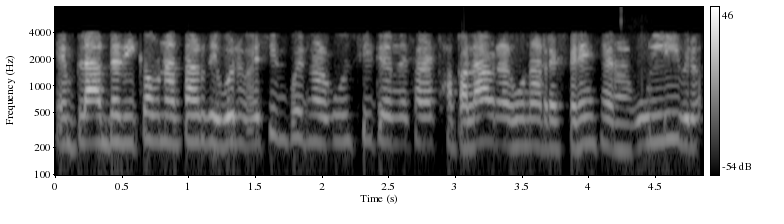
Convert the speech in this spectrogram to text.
en plan dedica una tarde y bueno, a ver si encuentro algún sitio donde sale esta palabra, alguna referencia en algún libro.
